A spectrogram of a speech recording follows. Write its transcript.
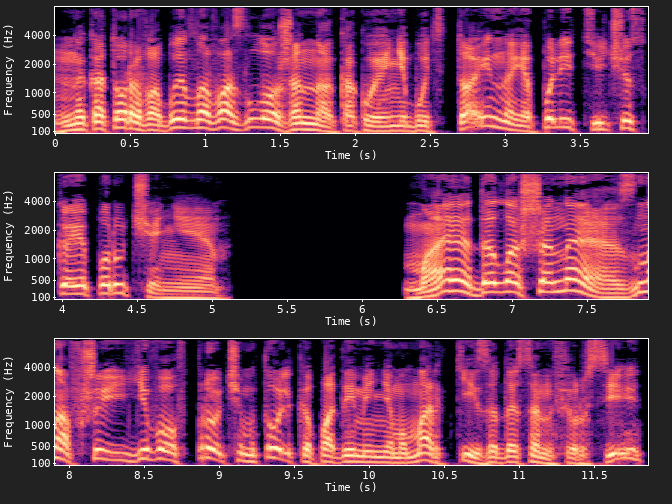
на которого было возложено какое-нибудь тайное политическое поручение. Маэ де Лашене, знавший его, впрочем, только под именем Маркиза де Сен-Фюрси,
